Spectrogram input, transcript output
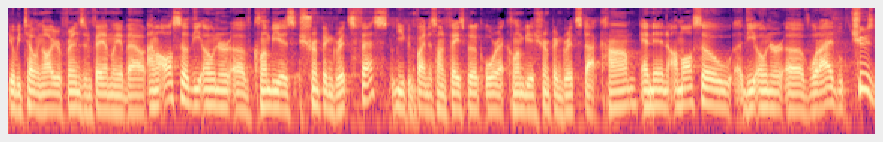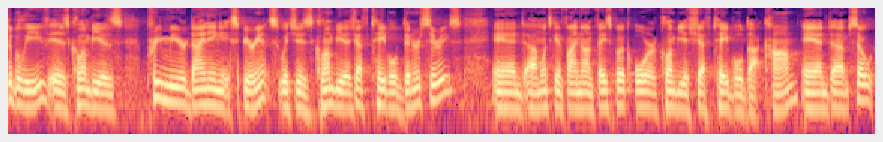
you'll be telling all your friends and family about. I'm also the owner of Columbia's Shrimp and Grits Fest. You can find us on Facebook or at columbiashrimpandgrits.com. And then I'm also the owner of what I choose to believe is Columbia's premier dining experience, which is Columbia Chef Table Dinner Series. And um, once again, find on Facebook or columbiacheftable.com. And um, so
